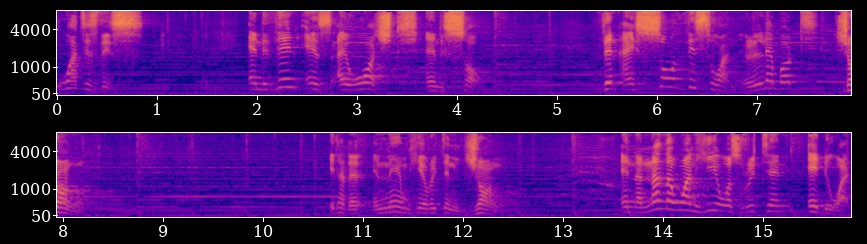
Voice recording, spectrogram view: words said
what is this? And then as I watched and saw, then I saw this one labeled John. It had a, a name here written John. And another one here was written Edward.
